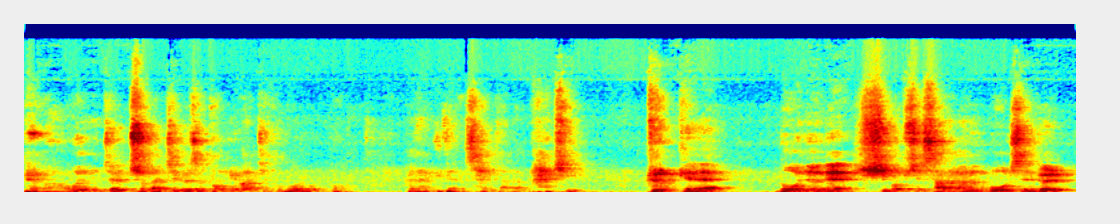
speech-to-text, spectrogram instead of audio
내가 언제 처갓집에서 독립할지도 모르겠고 그냥 이대로 살다가 가지. 그렇게 노년에 힘없이 살아가는 모세를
